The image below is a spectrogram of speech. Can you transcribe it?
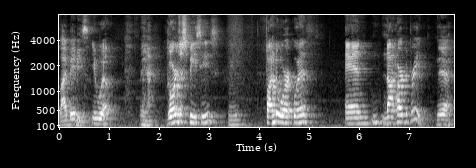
live babies. You will. Yeah. Gorgeous species, fun to work with, and not hard to breed. Yeah.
